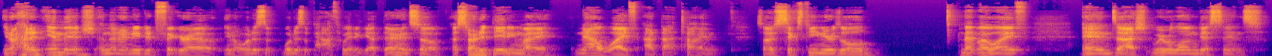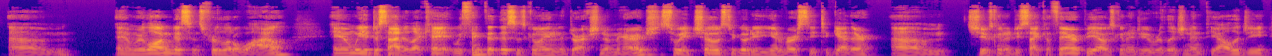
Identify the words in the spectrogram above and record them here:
you know, I had an image, and then I needed to figure out, you know, what is the what is the pathway to get there. And so, I started dating my now wife at that time. So I was 16 years old, met my wife, and uh, we were long distance. Um, and we were long distance for a little while. And we had decided, like, hey, we think that this is going in the direction of marriage. So we chose to go to university together. Um, she was going to do psychotherapy. I was going to do religion and theology. And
